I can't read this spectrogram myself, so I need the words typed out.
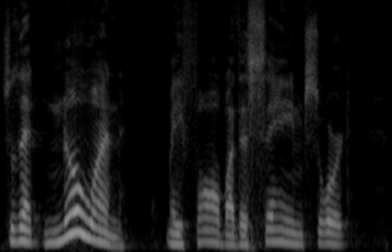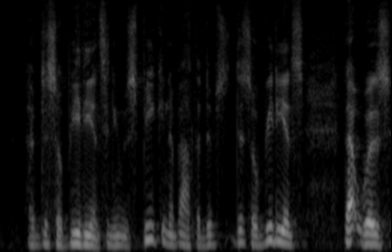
so that no one may fall by the same sort of disobedience. And he was speaking about the dis- disobedience that was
